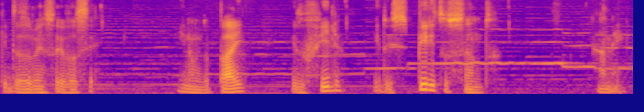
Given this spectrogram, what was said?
Que Deus abençoe você. Em nome do Pai, e do Filho e do Espírito Santo. Amém.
